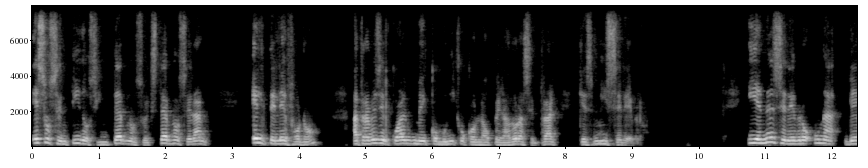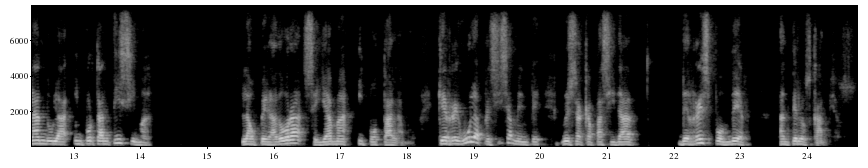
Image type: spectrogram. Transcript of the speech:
Esos sentidos internos o externos serán el teléfono a través del cual me comunico con la operadora central, que es mi cerebro y en el cerebro una glándula importantísima. La operadora se llama hipotálamo, que regula precisamente nuestra capacidad de responder ante los cambios.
